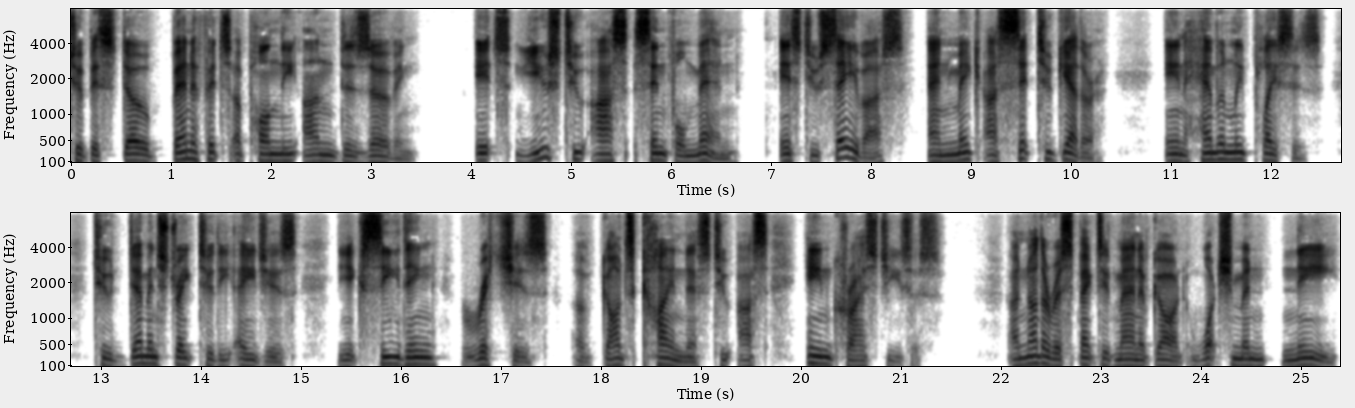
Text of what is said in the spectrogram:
to bestow benefits upon the undeserving. Its use to us sinful men is to save us and make us sit together in heavenly places to demonstrate to the ages the exceeding riches of God's kindness to us in Christ Jesus. Another respected man of God, Watchman Nee,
